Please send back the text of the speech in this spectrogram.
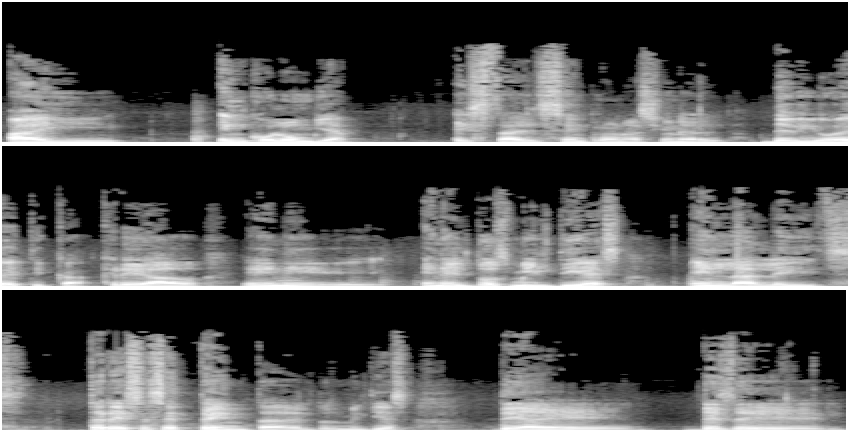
hay en Colombia está el Centro Nacional de Bioética, creado en, eh, en el 2010, en la ley 1370 del 2010, de, eh, desde el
